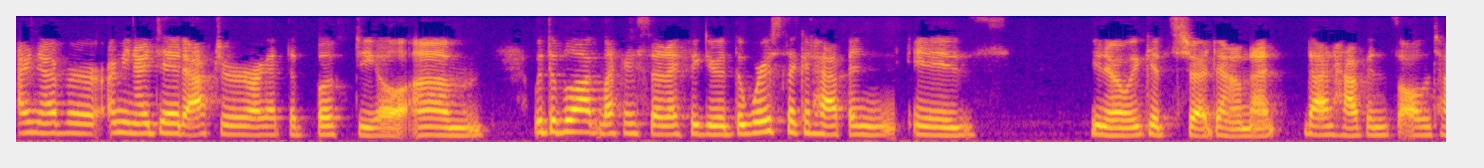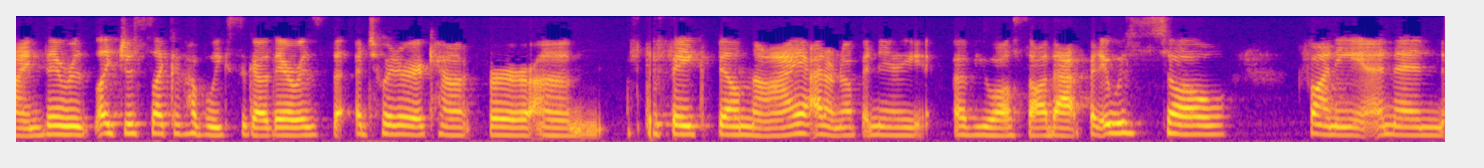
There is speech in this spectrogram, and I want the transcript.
I never. I mean, I did after I got the book deal. Um, with the blog, like I said, I figured the worst that could happen is, you know, it gets shut down. That that happens all the time. There was like just like a couple weeks ago, there was a Twitter account for um, the fake Bill Nye. I don't know if any of you all saw that, but it was so funny. And then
